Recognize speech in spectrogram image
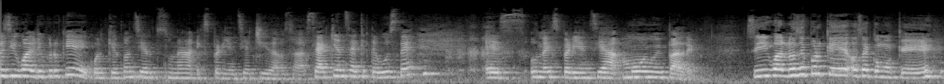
pues igual, yo creo que cualquier concierto es una experiencia chida, o sea, sea quien sea que te guste, es una experiencia muy, muy padre. Sí, igual no sé por qué, o sea, como que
